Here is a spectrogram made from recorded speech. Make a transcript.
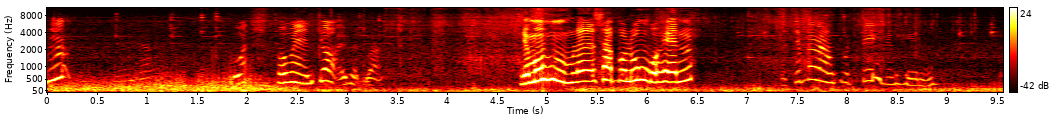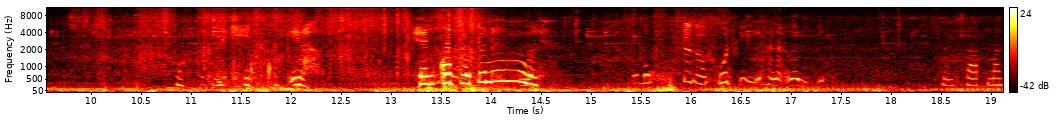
หึโอ๊ยพ่อแม่นจ่อยเถิดว่ะอย่ามาหุ่มเลยซาปลาลุงบ่เห็นแต่จะไปลองฟุตตี้กันเห็น เห็นกบแล้วตัวหนึงเลยจะก็คุดอีกขนาดเอินอีกมันซับมัน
